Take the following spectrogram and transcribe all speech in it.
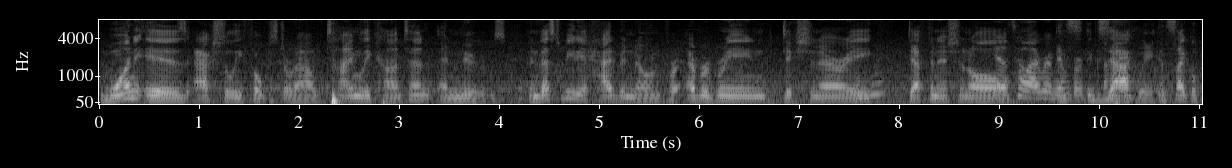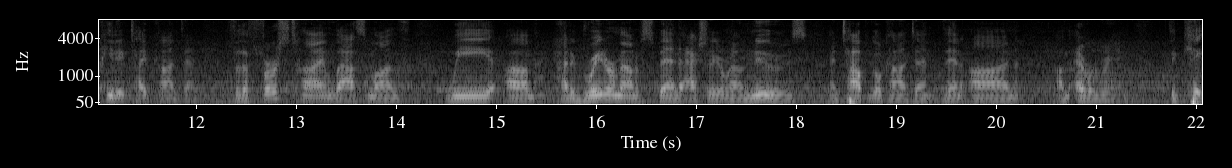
One is actually focused around timely content and news. Investopedia had been known for evergreen, dictionary, definitional. Yeah, that's how I remember. Uh-huh. exactly, encyclopedic type content. For the first time last month, we um, had a greater amount of spend actually around news and topical content than on um, evergreen. The,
